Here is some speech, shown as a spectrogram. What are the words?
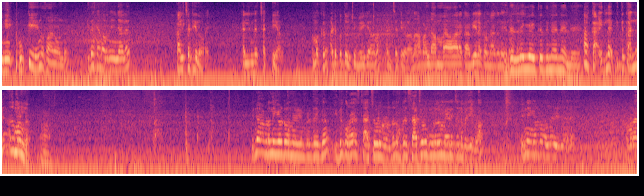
ഇനി കുക്ക് ചെയ്യുന്ന സാധനമുണ്ട്. ഇതൊക്കെ എന്ന് പറഞ്ഞു കഴിഞ്ഞാൽ കൽച്ചട്ടി എന്ന് പറയും. കല്ലിന്റെ ചട്ടിയാണ്. നമുക്ക് അടുപ്പത്ത് വെച്ച് ഉപയോഗിക്കാവുന്ന കൽച്ചട്ടികളാണ്. ആ പണ്ട് അമ്മമാരൊക്കെ അവിയലൊക്കെ ഉണ്ടാക്കുന്നത്. ഇതെല്ലാം ഈ ഐറ്റത്തിന്റെ തന്നെ അല്ലേ ആ ഇല്ല ഇത് കല്ല് അത് മണ്ണ്. പിന്നെ അവിടെ നിന്ന് ഇങ്ങോട്ട് വന്നു കഴിയുമ്പോഴത്തേക്ക് ഇത് കുറേ സ്റ്റാച്ചുകൾ ഇവിടെ ഉണ്ട്. നമുക്ക് സ്റ്റാച്ചുകൾ കൂടുതലും മേളിൽ ചെന്ന് പരിചയപ്പെടാം. പിന്നെ ഇങ്ങോട്ട് വന്നു കഴിഞ്ഞാൽ നമ്മുടെ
